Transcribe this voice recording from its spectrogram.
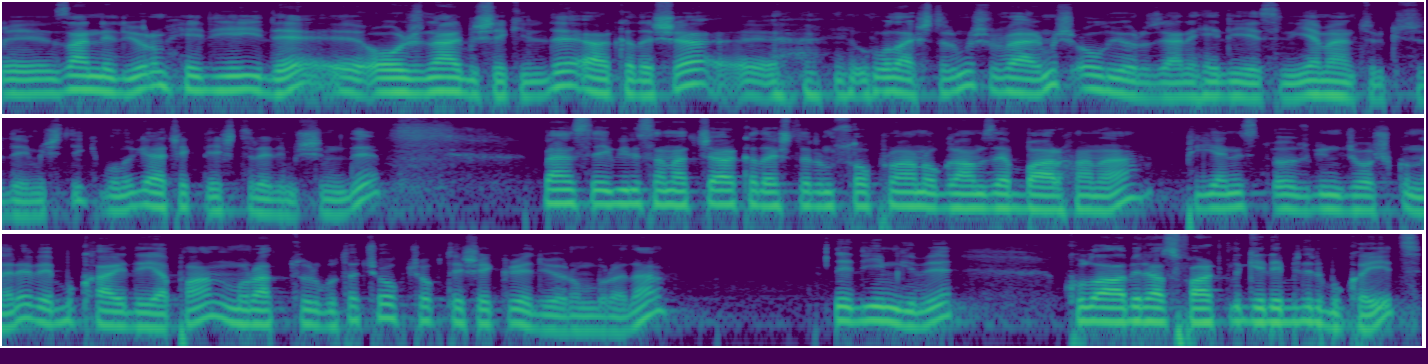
e, zannediyorum hediyeyi de e, orijinal bir şekilde arkadaşa e, ulaştırmış vermiş oluyoruz. Yani hediyesini Yemen türküsü demiştik. Bunu gerçekleştirelim şimdi. Ben sevgili sanatçı arkadaşlarım Soprano Gamze Barhan'a, piyanist Özgün Coşkuner'e ve bu kaydı yapan Murat Turgut'a çok çok teşekkür ediyorum burada. Dediğim gibi kulağa biraz farklı gelebilir bu kayıt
